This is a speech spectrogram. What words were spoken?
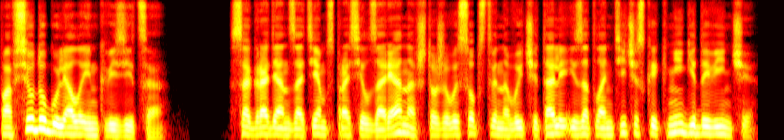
Повсюду гуляла инквизиция. Саградян затем спросил Заряна, что же вы собственно вы читали из атлантической книги да Винчи,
